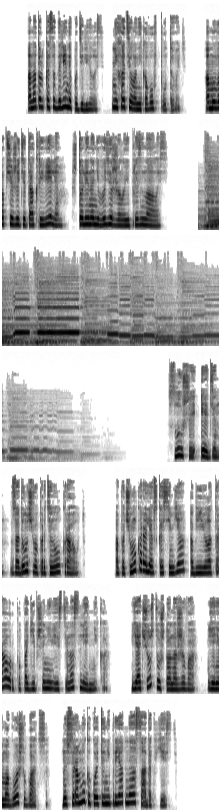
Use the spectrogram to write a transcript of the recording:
Она только с Аделиной поделилась, не хотела никого впутывать. А мы в общежитии так ревели, что Лина не выдержала и призналась. «Слушай, Эдин», — задумчиво протянул Краут. «А почему королевская семья объявила траур по погибшей невесте наследника? Я чувствую, что она жива, я не могу ошибаться, но все равно какой-то неприятный осадок есть».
